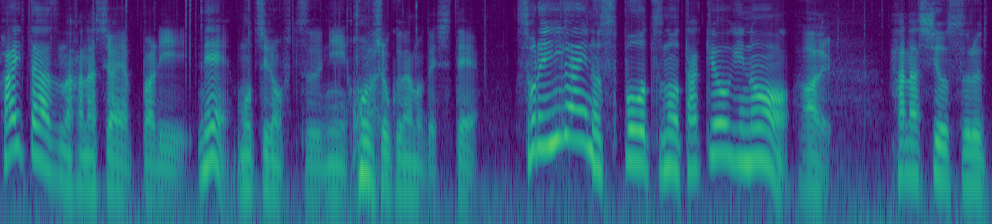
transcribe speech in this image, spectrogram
ァイターズの話はやっぱりねもちろん普通に本職なのでして、それ以外のスポーツの他競技のはい。話をするって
